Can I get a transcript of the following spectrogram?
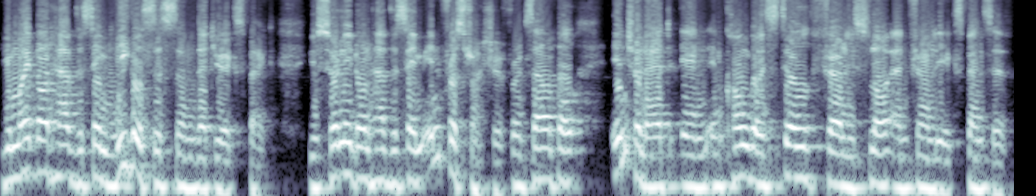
you might not have the same legal system that you expect. You certainly don't have the same infrastructure. For example, internet in, in Congo is still fairly slow and fairly expensive.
